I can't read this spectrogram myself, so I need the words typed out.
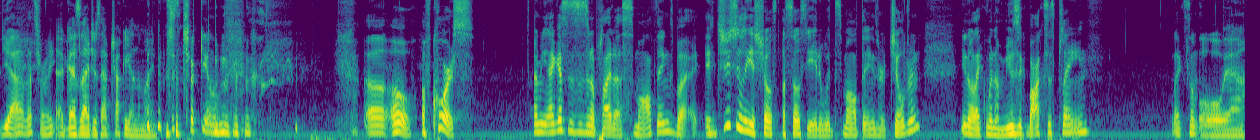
Yeah, that's right. I guess I just have Chucky on the mind. just Chucky on the. uh, oh, of course. I mean, I guess this doesn't apply to small things, but it's usually show associated with small things or children. You know, like when a music box is playing. Like some, oh yeah.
